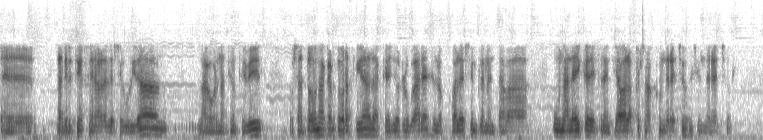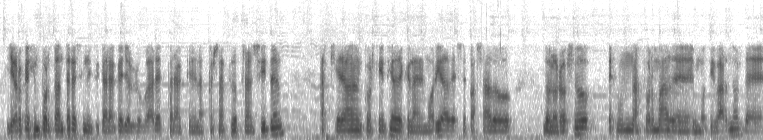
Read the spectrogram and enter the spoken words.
eh, las direcciones generales de seguridad, la gobernación civil, o sea, toda una cartografía de aquellos lugares en los cuales se implementaba una ley que diferenciaba a las personas con derechos y sin derechos. Yo creo que es importante resignificar aquellos lugares para que las personas que los transiten adquieran conciencia de que la memoria de ese pasado doloroso es una forma de motivarnos, de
